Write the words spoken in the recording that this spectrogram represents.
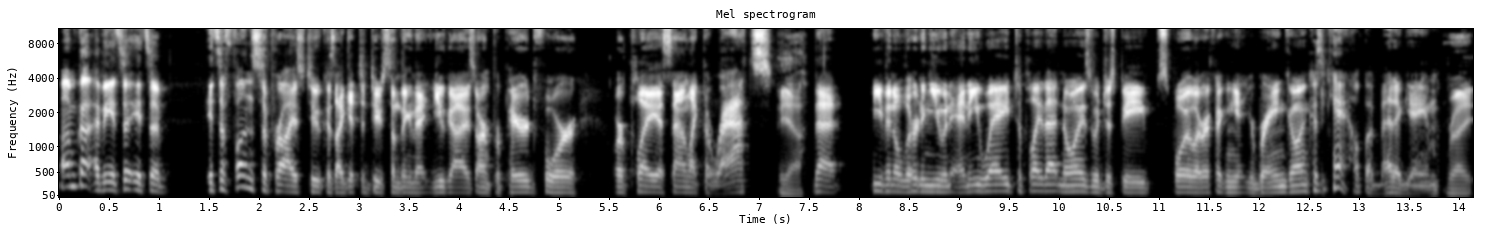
I'm. I mean, it's a it's a it's a fun surprise too because I get to do something that you guys aren't prepared for or play a sound like the rats. Yeah. That even alerting you in any way to play that noise would just be spoilerific and get your brain going because you can't help a meta game, Right.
